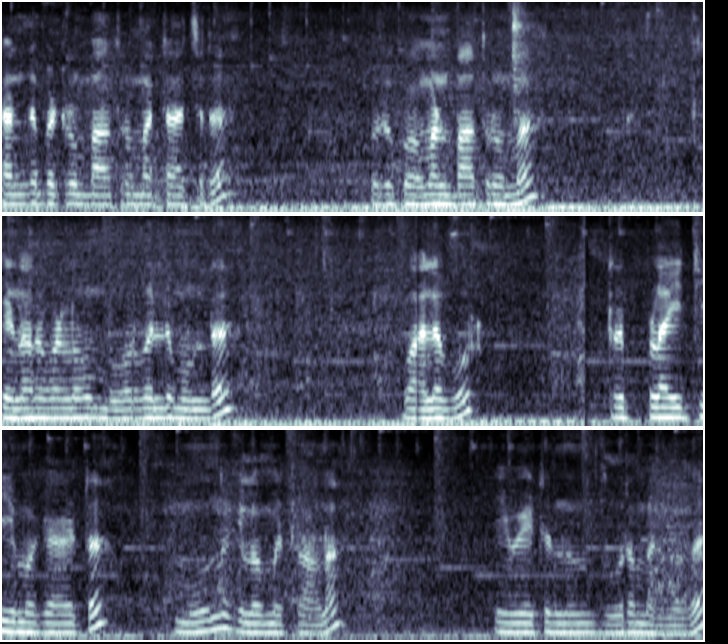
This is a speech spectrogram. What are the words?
രണ്ട് ബെഡ്റൂം ബാത്റൂം അറ്റാച്ച്ഡ്. ഒരു കോമൺ ബാത്റൂം. കിണർ വെള്ളവും ബോർവെല്ലും ഉണ്ട്. വലവൂർ ട്രിപ്പിൾ ഐ ടീമൊക്കെ ആയിട്ട് മൂന്ന് കിലോമീറ്ററാണ് ഈ വീട്ടിൽ നിന്ന് ദൂരം വരുന്നത്.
